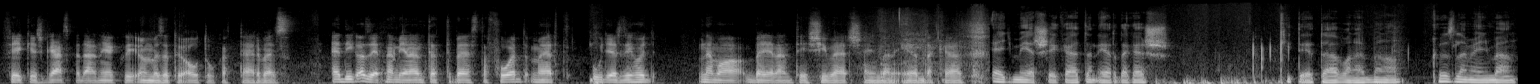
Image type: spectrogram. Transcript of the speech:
fék és gázpedál nélküli önvezető autókat tervez. Eddig azért nem jelentette be ezt a Ford, mert úgy érzi, hogy nem a bejelentési versenyben érdekelt. Egy mérsékelten érdekes kitétel van ebben a közleményben,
